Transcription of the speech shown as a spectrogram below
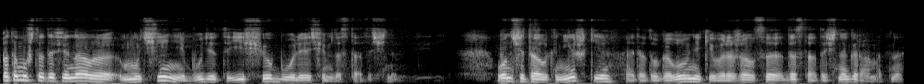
потому что до финала мучений будет еще более чем достаточно. Он читал книжки, этот уголовник и выражался достаточно грамотно,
